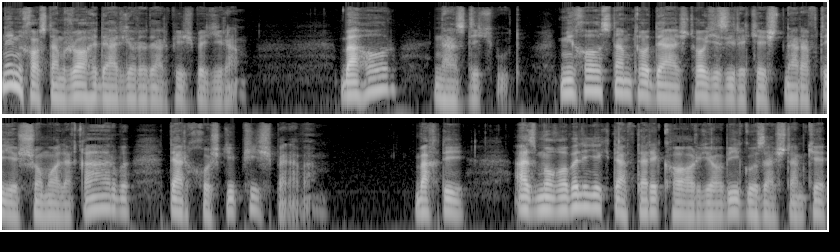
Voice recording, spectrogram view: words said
نمی‌خواستم راه دریا را در پیش بگیرم. بهار نزدیک بود. می‌خواستم تا دشت های زیر کشت نرفته شمال غرب در خشکی پیش بروم. وقتی از مقابل یک دفتر کاریابی گذشتم که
